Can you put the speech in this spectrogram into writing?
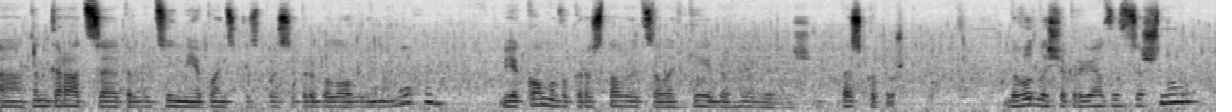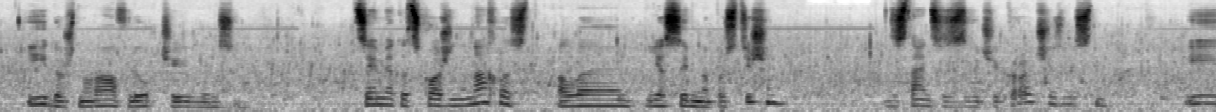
Е, Танкара це традиційний японський спосіб риболовлі на муху, в якому використовується легке і довге вудлище, без котушки. До вудлища прив'язується шнур і до шнура флюр чи волосин. Цей метод схожий на нахлист, але є сильно простішим. Дистанція зазвичай коротша, звісно, і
